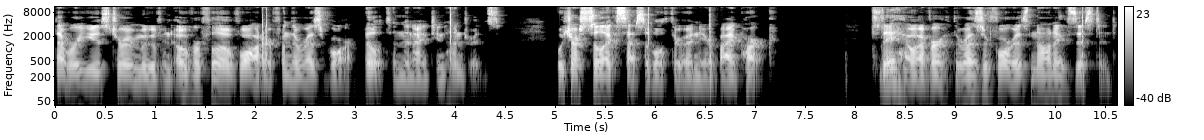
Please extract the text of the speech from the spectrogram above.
that were used to remove an overflow of water from the reservoir built in the 1900s, which are still accessible through a nearby park. Today, however, the reservoir is non existent,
